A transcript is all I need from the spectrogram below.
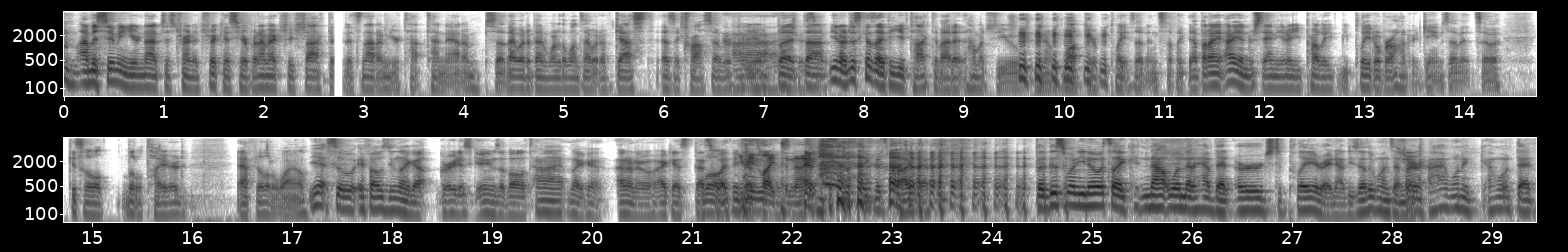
I'm assuming you're not just trying to trick us here, but I'm actually shocked that it's not on your top 10, Adam. So that would have been one of the ones I would have guessed as a crossover for you. Ah, but, uh, you know, just because I think you've talked about it, how much you, you know, love your plays of it and stuff like that. But I, I understand, you know, you probably you played over 100 games of it. So it gets a little, little tired after a little while. Yeah, so if I was doing like a greatest games of all time, like I I don't know, I guess that's well, what I think. You mean like tonight? like this podcast. but this one, you know, it's like not one that I have that urge to play right now. These other ones, I'm sure. like, I want to, I want that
